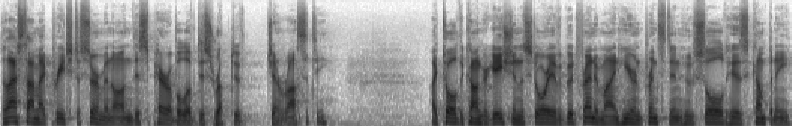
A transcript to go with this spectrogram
The last time I preached a sermon on this parable of disruptive generosity, I told the congregation the story of a good friend of mine here in Princeton who sold his company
